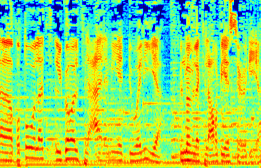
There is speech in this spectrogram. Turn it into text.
آه بطولة الجولف العالمية الدولية في المملكة العربية السعودية.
